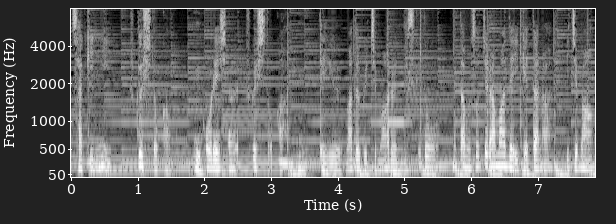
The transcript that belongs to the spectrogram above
先に福祉とか、うん高齢者福祉とかっていう窓口もあるんですけど、まあ多分そちらまで行けたら一番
